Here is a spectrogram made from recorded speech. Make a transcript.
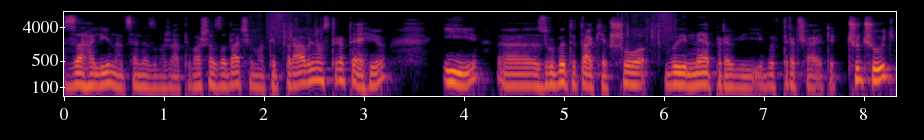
взагалі на це не зважати. Ваша задача мати правильну стратегію і е, зробити так, якщо ви не праві і ви втрачаєте чуть-чуть.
